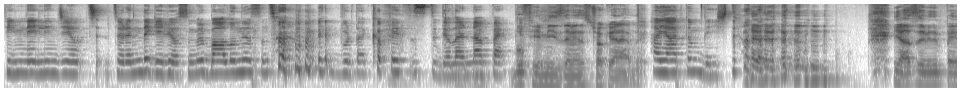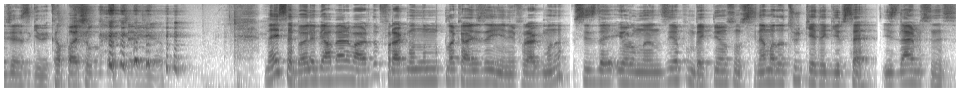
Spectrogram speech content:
filmin 50. yıl töreninde geliyorsun. Böyle bağlanıyorsun. Burada kafes stüdyolarından Berk. Bu filmi izlemeniz çok önemli. Hayatım değişti. Yasemin'in penceresi gibi kapı açılıp içeri giriyor. Neyse böyle bir haber vardı. Fragmanını mutlaka izleyin yeni fragmanı. Siz de yorumlarınızı yapın. Bekliyorsunuz. Sinemada Türkiye'de girse izler misiniz?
